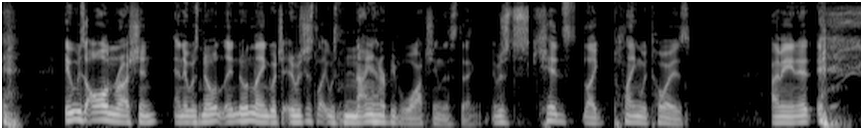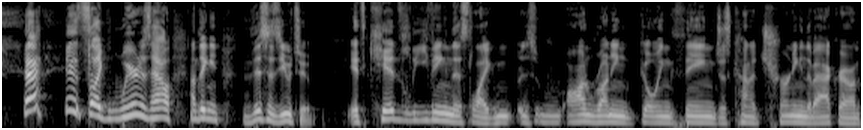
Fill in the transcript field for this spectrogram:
it was all in Russian and it was no no language. It was just like it was 900 people watching this thing. It was just kids like playing with toys. I mean, it it's like weird as hell. I'm thinking this is YouTube. It's kids leaving this like this on running going thing, just kind of churning in the background,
